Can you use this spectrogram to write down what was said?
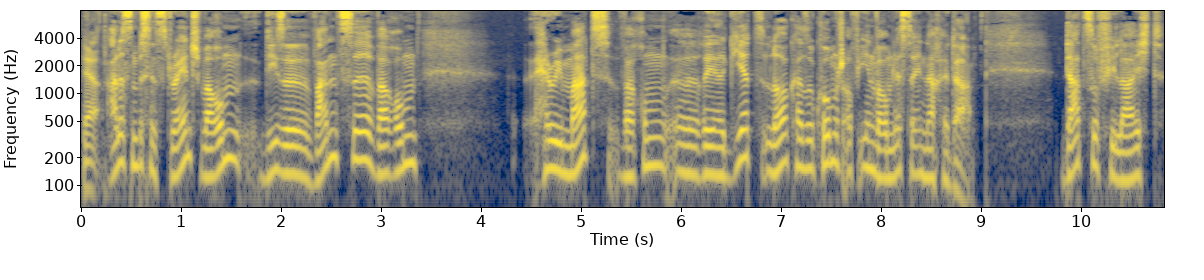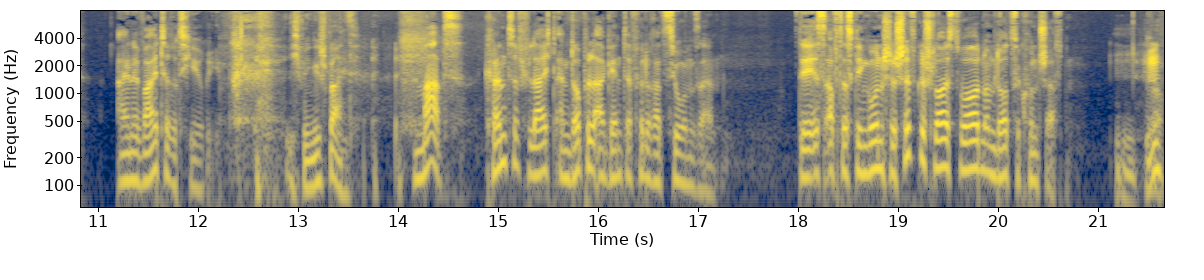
Ja. Alles ein bisschen strange. Warum diese Wanze, warum Harry Mudd, warum äh, reagiert Lorca so komisch auf ihn, warum lässt er ihn nachher da? Dazu vielleicht eine weitere Theorie. Ich bin gespannt. Matt könnte vielleicht ein Doppelagent der Föderation sein. Der ist auf das klingonische Schiff geschleust worden, um dort zu kundschaften. Mhm. So.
